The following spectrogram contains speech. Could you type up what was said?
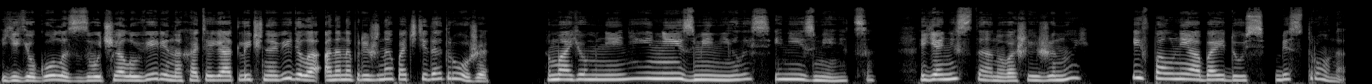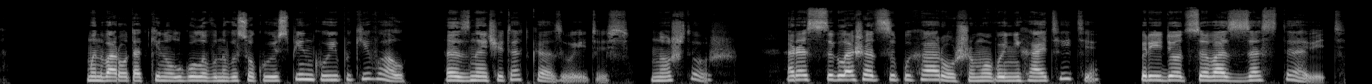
Ее голос звучал уверенно, хотя я отлично видела, она напряжена почти до дрожи. Мое мнение не изменилось и не изменится я не стану вашей женой и вполне обойдусь без трона». Манворот откинул голову на высокую спинку и покивал. «Значит, отказываетесь. Ну что ж, раз соглашаться по-хорошему вы не хотите, придется вас заставить.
